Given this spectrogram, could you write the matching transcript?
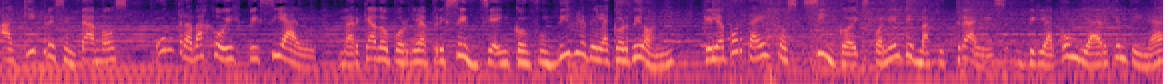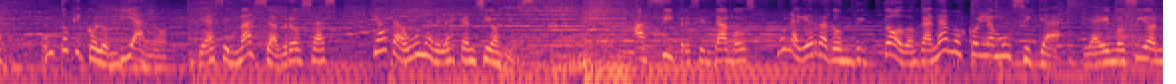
Aquí presentamos un trabajo especial marcado por la presencia inconfundible del acordeón que le aporta a estos cinco exponentes magistrales de la cumbia argentina un toque colombiano que hace más sabrosas cada una de las canciones. Así presentamos una guerra donde todos ganamos con la música, la emoción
